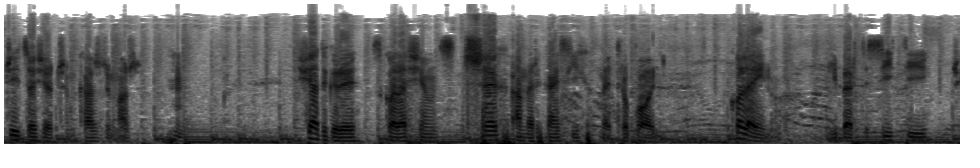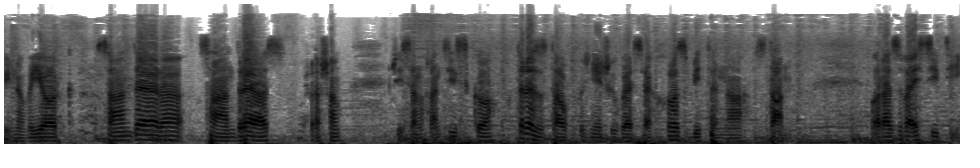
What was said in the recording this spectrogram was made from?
czyli coś o czym każdy marzy. Hm. Świat gry składa się z trzech amerykańskich metropolii. Kolejno Liberty City, czyli Nowy Jork, San, Andrea, San Andreas, przepraszam, czyli San Francisco, które zostało w późniejszych wersjach rozbite na stan, oraz Vice City,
